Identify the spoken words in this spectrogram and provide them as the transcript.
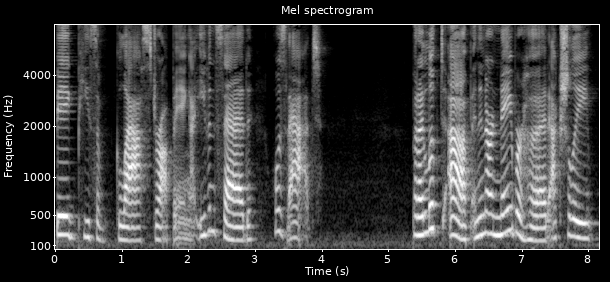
big piece of glass dropping. I even said, What was that? But I looked up, and in our neighborhood, actually,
